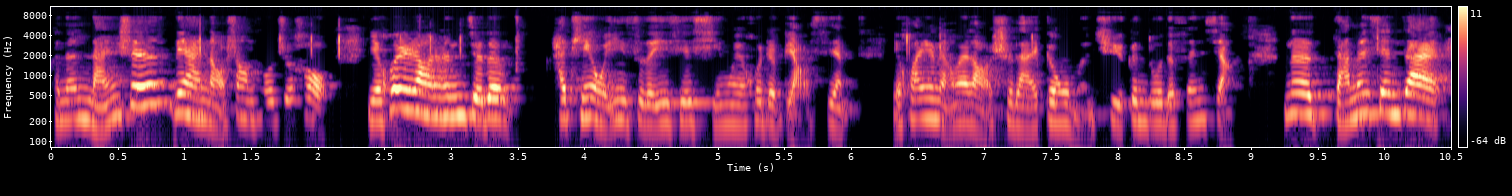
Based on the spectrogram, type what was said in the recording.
可能男生恋爱脑上头之后，也会让人觉得还挺有意思的一些行为或者表现。也欢迎两位老师来跟我们去更多的分享。那咱们现在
